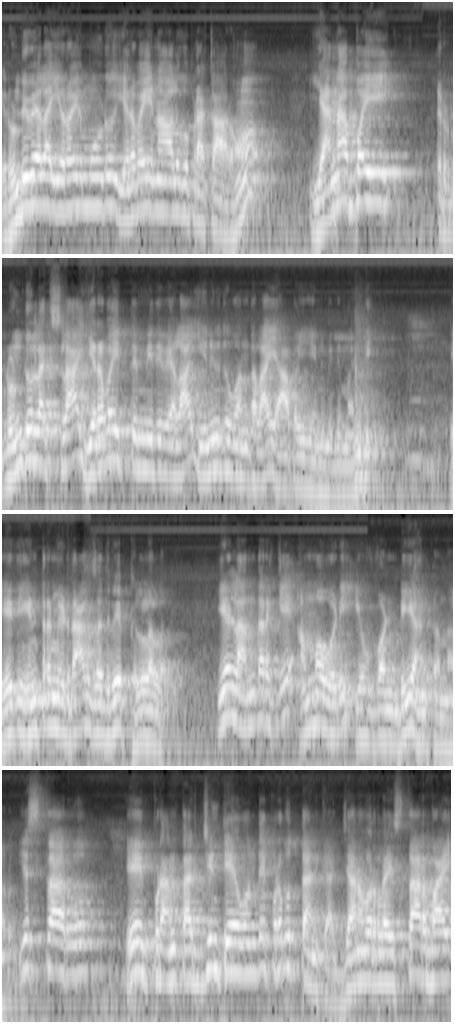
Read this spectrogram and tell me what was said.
రెండు వేల ఇరవై మూడు ఇరవై నాలుగు ప్రకారం ఎనభై రెండు లక్షల ఇరవై తొమ్మిది వేల ఎనిమిది వందల యాభై ఎనిమిది మంది. ఏది ఇంటర్మీడియట్ దాకా చదివే పిల్లలు. వీళ్ళందరికీ అమ్మ ఒడి ఇవ్వండి అంటున్నారు. ఇస్తారు. ఏ ఇప్పుడు అంత అర్జెంట్ ఏముంది? ప్రభుత్వానికి. జనవరిలో ఇస్తారు బాయ్.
